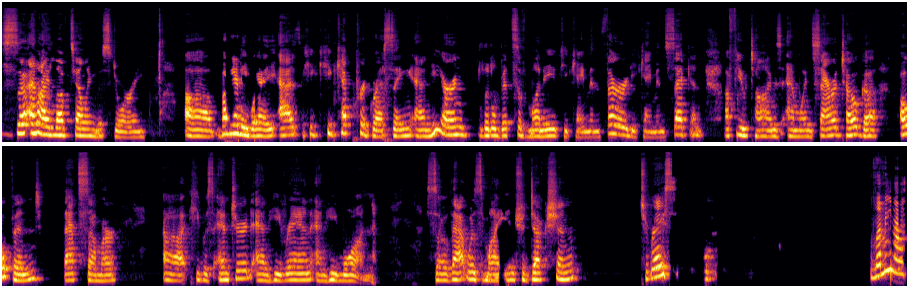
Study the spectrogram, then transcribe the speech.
so, and I love telling the story. Uh, but anyway, as he, he kept progressing and he earned little bits of money. He came in third, he came in second a few times. And when Saratoga opened that summer, uh, he was entered and he ran and he won. So that was my introduction to racing. Let me ask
